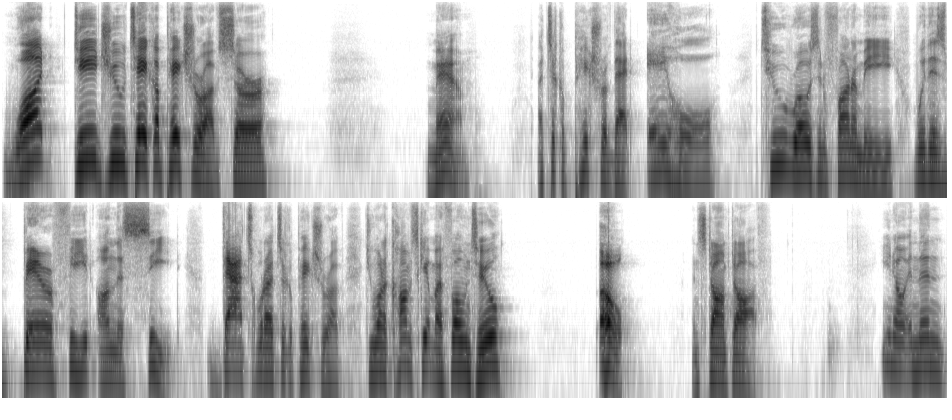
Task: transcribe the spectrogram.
What did you take a picture of, sir? Ma'am, I took a picture of that a hole two rows in front of me with his bare feet on the seat. That's what I took a picture of. Do you want to confiscate my phone too? Oh, and stomped off. You know, and then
